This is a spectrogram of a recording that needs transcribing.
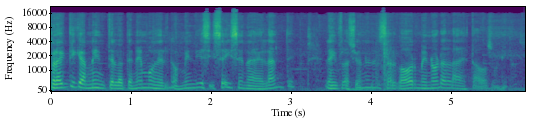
prácticamente lo tenemos del 2016 en adelante, la inflación en El Salvador menor a la de Estados Unidos.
